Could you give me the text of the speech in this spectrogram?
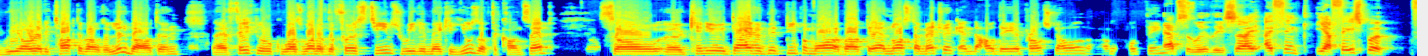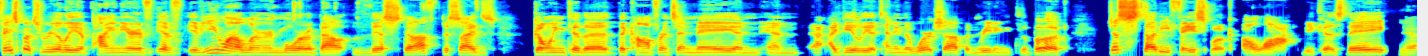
we already talked about a little about them. Uh, Facebook was one of the first teams really making use of the concept. So, uh, can you dive a bit deeper more about their North metric and how they approach the whole whole thing? Absolutely. So, I, I think yeah, Facebook Facebook's really a pioneer. If if if you want to learn more about this stuff, besides going to the the conference in May and and ideally attending the workshop and reading the book, just study Facebook a lot because they yeah.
